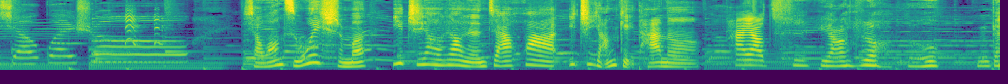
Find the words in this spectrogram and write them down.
小怪兽。小王子为什么一直要让人家画一只羊给他呢？他要吃羊肉，应该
